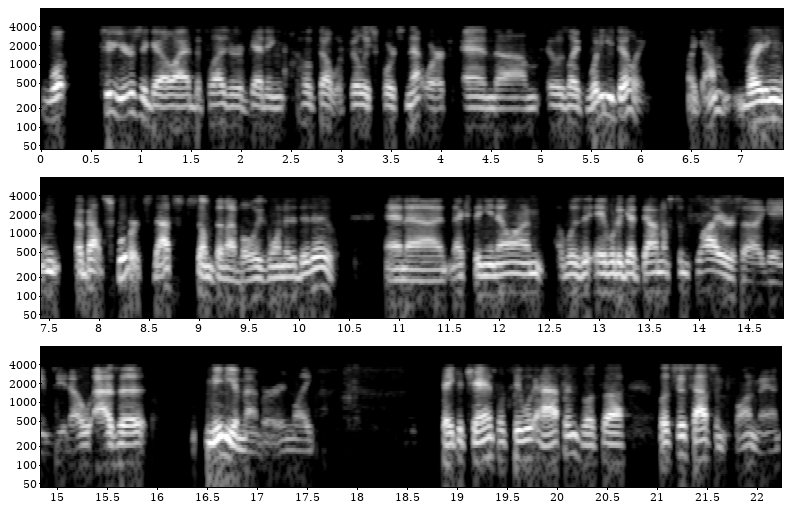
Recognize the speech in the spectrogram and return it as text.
what two years ago, I had the pleasure of getting hooked up with Philly Sports Network, and um it was like, what are you doing? Like, I'm writing in, about sports. That's something I've always wanted to do. And uh next thing you know, I'm I was able to get down to some Flyers uh games, you know, as a media member, and like, take a chance. Let's see what happens. Let's uh let's just have some fun, man.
